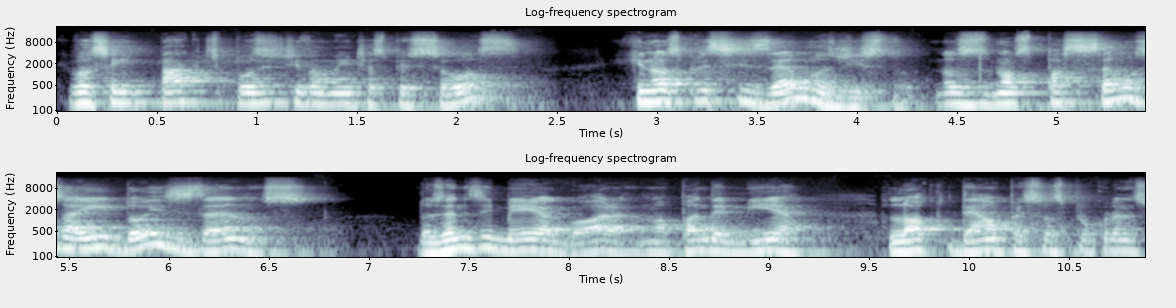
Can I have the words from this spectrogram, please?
que você impacte positivamente as pessoas, que nós precisamos disso. Nós, nós passamos aí dois anos, dois anos e meio agora, numa pandemia, lockdown, pessoas procurando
